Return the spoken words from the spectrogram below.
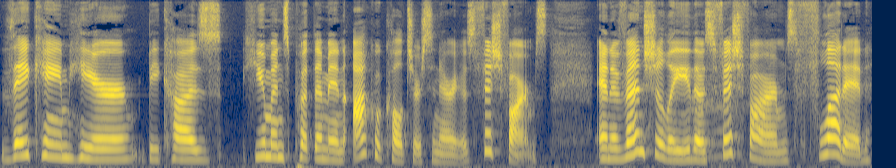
they came here because humans put them in aquaculture scenarios, fish farms. And eventually, those fish farms flooded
